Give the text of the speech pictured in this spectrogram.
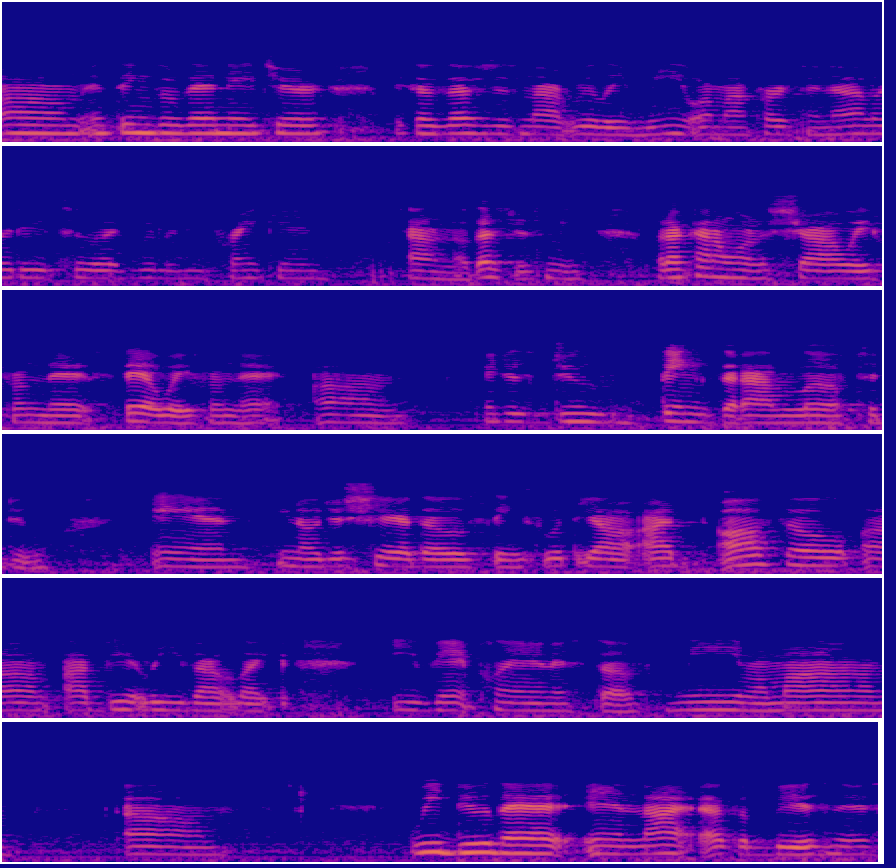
um, and things of that nature because that's just not really me or my personality to like really be pranking. I don't know, that's just me. But I kind of want to shy away from that, stay away from that, um, and just do things that I love to do. And, you know, just share those things with y'all. I also, um, I did leave out like event planning and stuff. Me, and my mom, um, we do that and not as a business.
